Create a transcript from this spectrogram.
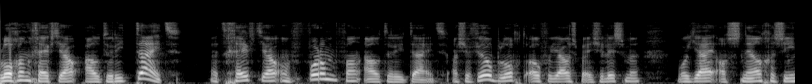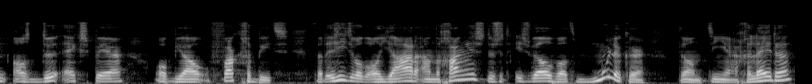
Bloggen geeft jou autoriteit. Het geeft jou een vorm van autoriteit. Als je veel blogt over jouw specialisme, word jij al snel gezien als de expert op jouw vakgebied. Dat is iets wat al jaren aan de gang is, dus het is wel wat moeilijker dan tien jaar geleden.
